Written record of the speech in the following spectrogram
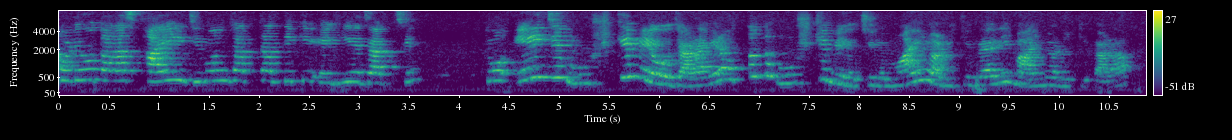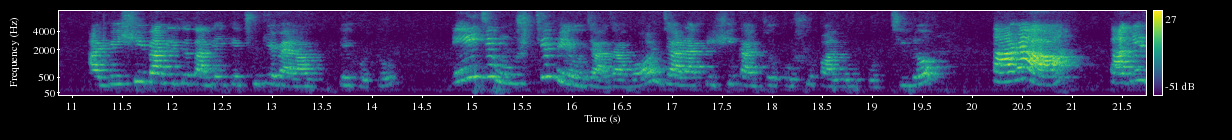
হলেও তারা স্থায়ী জীবনযাত্রার দিকে এগিয়ে যাচ্ছে। তো এই যে মুষ্টিমেয় যারা, এরা অত্যন্ত মুষ্টিমেয় ছিল মাইনরিটি ভেরি মাইনরিটি তারা। আর বেশিরভাগই তো তাদেরকে ছুটে বেড়াতে হতো। এই যে মুষ্টিমেয় যাযাবর যারা কৃষিকার্য, পশুপালন করছিল, তারা তাদের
